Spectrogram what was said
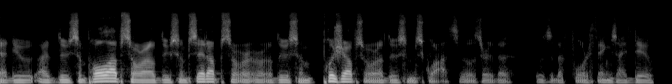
I do I'll do some pull ups or I'll do some sit ups or, or I'll do some push ups or I'll do some squats. Those are the those are the four things I do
